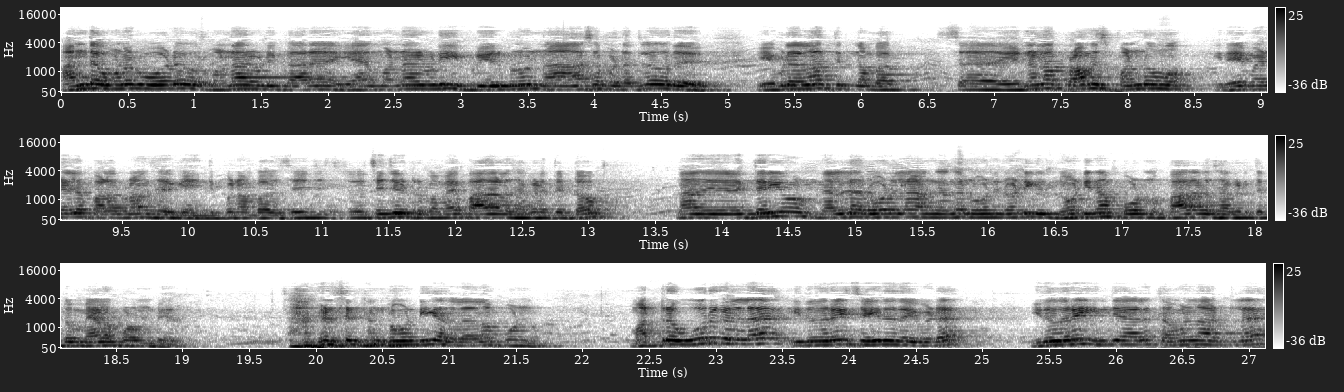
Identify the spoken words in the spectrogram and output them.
அந்த உணர்வோடு ஒரு மன்னார்குடிக்காரன் என் மன்னார்குடி இப்படி இருக்கணும்னு நான் ஆசைப்பட்டதுல ஒரு எப்படியெல்லாம் நம்ம ச- என்னெல்லாம் ப்ராமிஸ் பண்ணுவோம். இதே மேடையில் பல ப்ராமிஸ் இருக்கேன். இப்போ நம்ம செஞ்சு செஞ்சுக்கிட்டு இருக்கோமே பாதாள சாக்கடை திட்டம். நான் எனக்கு தெரியும் நல்ல ரோடெல்லாம் அங்கங்கே நோண்டி நோண்டி நோண்டி தான் போடணும். பாதாள சாக்கடை திட்டம் மேலே போட முடியாது. சாக்கடை நோண்டி அதுல போடணும். மற்ற ஊர்களில் இதுவரை செய்ததை விட இதுவரை இந்தியாவில் தமிழ்நாட்டில்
